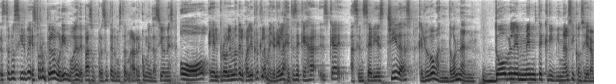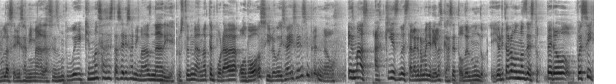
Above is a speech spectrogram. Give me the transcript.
esto no sirve. Esto rompió el algoritmo ¿eh? de paso. Por eso tenemos tan malas recomendaciones. O el problema del cual yo creo que la mayoría de la gente se queja es que hacen series chidas que luego abandonan doblemente criminal. Si consideramos las series animadas, es güey, quién más hace estas series animadas? Nadie. Pero usted me da una temporada o dos y luego dice ahí siempre no. Es más, aquí es donde está la gran mayoría de las quejas de todo el mundo. Y ahorita hablamos más de esto, pero pues sí,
